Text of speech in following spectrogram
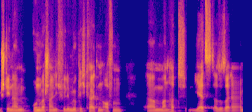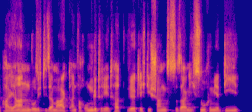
stehen einem unwahrscheinlich viele Möglichkeiten offen. Ähm, man hat jetzt, also seit ein paar Jahren, wo sich dieser Markt einfach umgedreht hat, wirklich die Chance zu sagen, ich suche mir die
